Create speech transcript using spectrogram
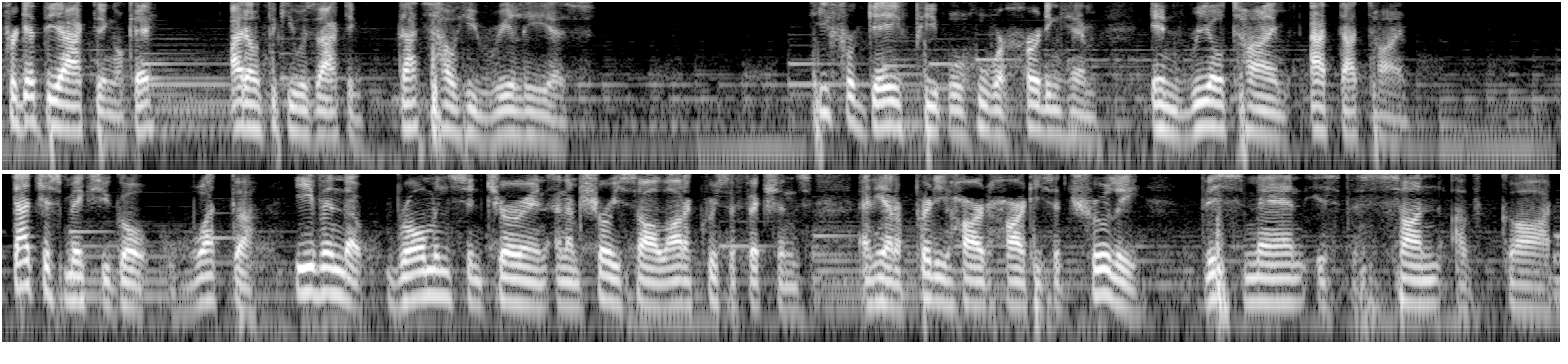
Forget the acting, okay? I don't think he was acting. That's how he really is. He forgave people who were hurting him in real time at that time. That just makes you go, what the? Even the Roman centurion, and I'm sure he saw a lot of crucifixions, and he had a pretty hard heart. He said, Truly, this man is the Son of God.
